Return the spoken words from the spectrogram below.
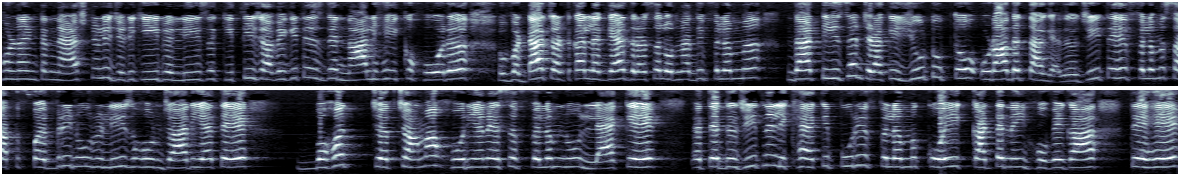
ਹੁਣ ਇੰਟਰਨੈਸ਼ਨਲੀ ਜਿਹੜੀ ਕਿ ਰਿਲੀਜ਼ ਕੀਤੀ ਜਾਵੇਗੀ ਤੇ ਇਸ ਦੇ ਨਾਲ ਹੀ ਇੱਕ ਹੋਰ ਵੱਡਾ ਝਟਕਾ ਲੱਗਿਆ। ਦਰਅਸਲ ਉਹਨਾਂ ਦੀ ਫਿਲਮ ਦਾ ਟੀਜ਼ਰ ਜਿਹੜਾ ਕਿ YouTube ਤੋਂ ਉਡਾ ਦਿੱਤਾ ਗਿਆ। ਦਿਲਜੀਤ ਇਹ ਫਿਲਮ 7 ਫਰਵਰੀ ਨੂੰ ਰਿਲੀਜ਼ ਹੋਣ ਜਾ ਰਹੀ ਹੈ ਤੇ ਬਹੁਤ ਚਰਚਾਵਾਂ ਹੋ ਰਹੀਆਂ ਨੇ ਇਸ ਫਿਲਮ ਨੂੰ ਲੈ ਕੇ। ਅਤੇ ਦਿਲਜੀਤ ਨੇ ਲਿਖਿਆ ਹੈ ਕਿ ਪੂਰੀ ਫਿਲਮ ਕੋਈ ਕੱਟ ਨਹੀਂ ਹੋਵੇਗਾ ਤੇ ਇਹ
